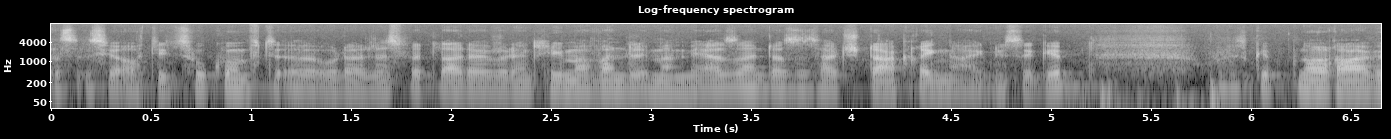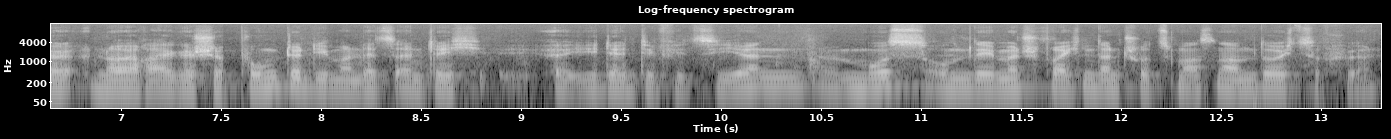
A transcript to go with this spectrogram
das ist ja auch die Zukunft äh, oder das wird leider über den Klimawandel immer mehr sein, dass es halt Starkregenereignisse gibt. Und es gibt neuralgische Punkte, die man letztendlich äh, identifizieren muss, um dementsprechend dann Schutzmaßnahmen durchzuführen.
